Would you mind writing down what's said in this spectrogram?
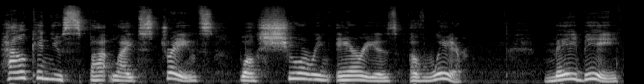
How can you spotlight strengths while shoring areas of wear? Maybe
